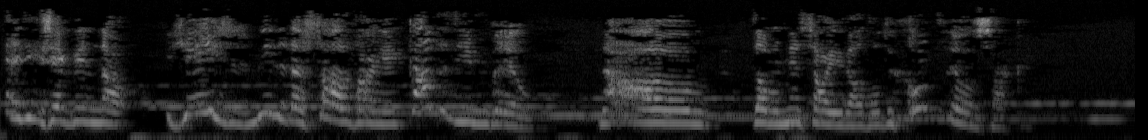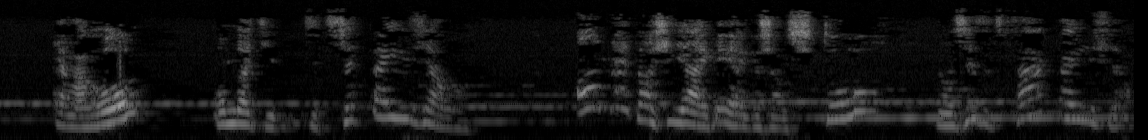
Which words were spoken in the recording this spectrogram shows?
en die zegt binnen, nou, Jezus, midden daar staat van geen katten in bril. Nou, op dat moment zou je wel door de grond willen zakken. En waarom? Omdat je, zit bij jezelf. Altijd als je je eigenlijk ergens aan stoort, dan zit het vaak bij jezelf.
